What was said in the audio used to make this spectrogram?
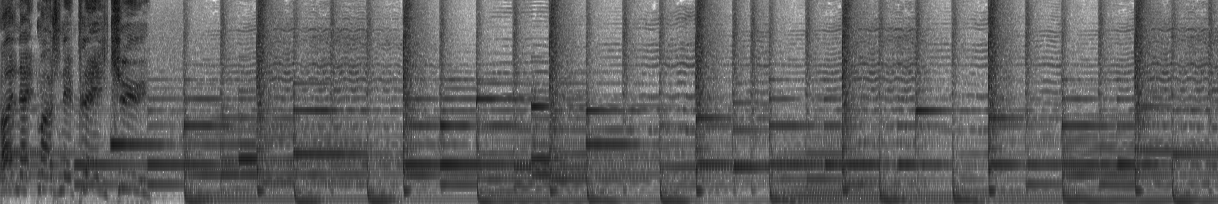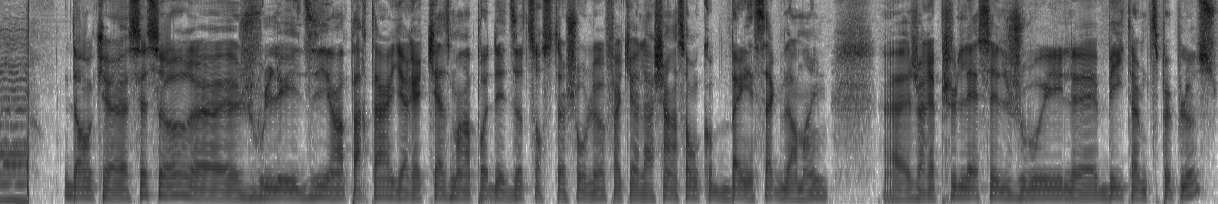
Honnêtement, je n'ai plein le cul. Donc, euh, c'est ça. euh, je vous l'ai dit en partant, il y aurait quasiment pas d'édit sur ce show-là. Fait que la chanson coupe bien sec de même. Euh, J'aurais pu laisser le jouer le beat un petit peu plus,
